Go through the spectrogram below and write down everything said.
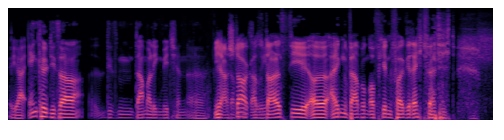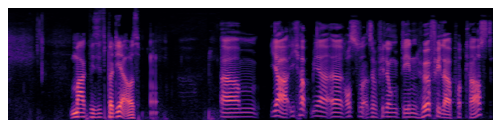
ja, Enkel dieser, diesem damaligen Mädchen. Äh, ja, stark. Also da ist die äh, Eigenwerbung auf jeden Fall gerechtfertigt. Marc, wie sieht's bei dir aus? Ähm, ja, ich habe mir äh, rausgesucht als Empfehlung den Hörfehler-Podcast,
